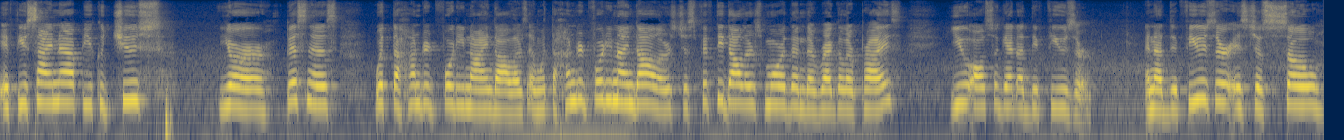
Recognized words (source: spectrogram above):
if you sign up you could choose your business with the $149 and with the $149 just $50 more than the regular price you also get a diffuser. And a diffuser is just so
